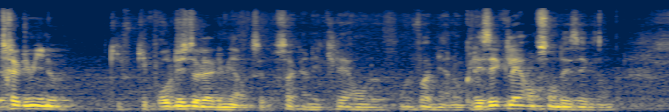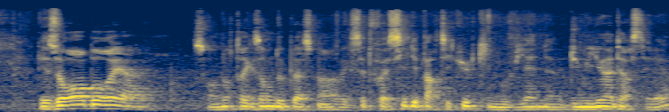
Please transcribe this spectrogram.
très lumineux, qui, produisent de la lumière. C'est pour ça qu'un éclair, on le, on le, voit bien. Donc les éclairs en sont des exemples. Les aurores boréales, c'est un autre exemple de plasma, avec cette fois-ci des particules qui nous viennent du milieu interstellaire.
